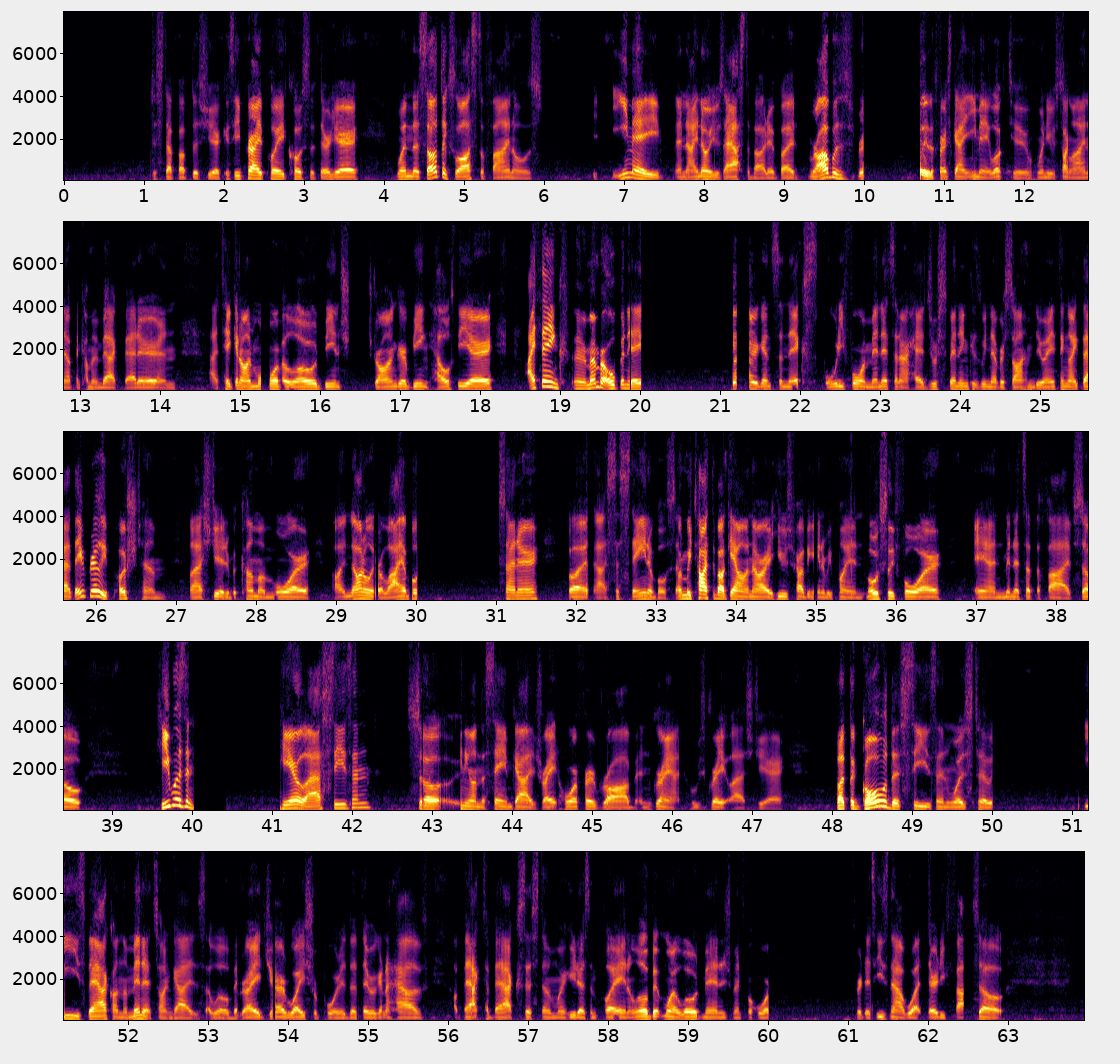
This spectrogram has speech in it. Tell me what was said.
to step up this year because he probably played close to third year. When the Celtics lost the finals, Ime, and I know he was asked about it, but Rob was really the first guy Ime looked to when he was talking lineup and coming back better and uh, taking on more of a load, being stronger, being healthier. I think uh, remember opening day against the Knicks, 44 minutes, and our heads were spinning because we never saw him do anything like that. They really pushed him last year to become a more uh, not only reliable center but uh, sustainable. So when we talked about Gallinari, he was probably going to be playing mostly four and minutes at the five. So he wasn't here last season, so on the same guys, right? Horford, Rob, and Grant, who's great last year. But the goal this season was to ease back on the minutes on guys a little bit, right? Jared Weiss reported that they were going to have a back-to-back system where he doesn't play and a little bit more load management for Horford. He's now what 35. So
